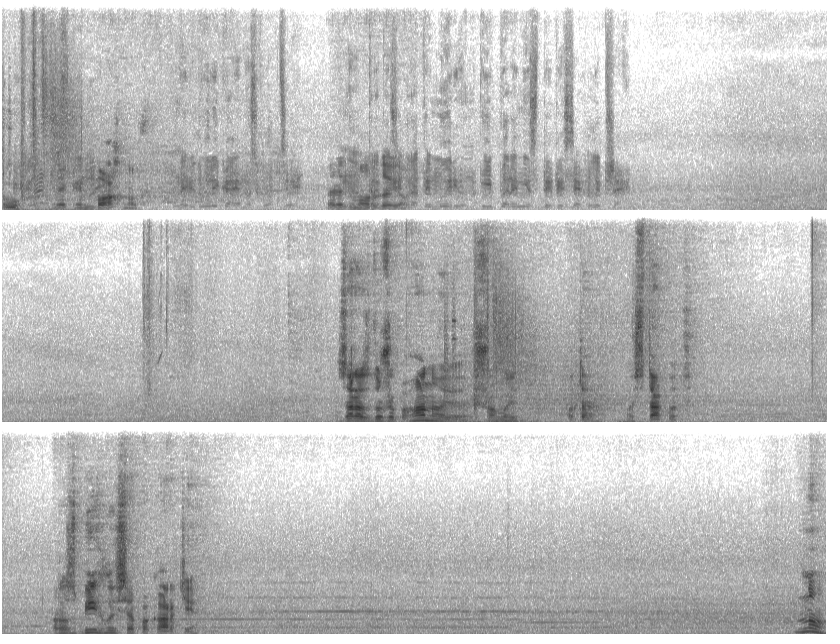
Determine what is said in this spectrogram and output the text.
Ух, як він бахнув перед мордою. І переміститися глибше. Зараз дуже погано, що ми ота, ось так от розбіглися по карті. Ну,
